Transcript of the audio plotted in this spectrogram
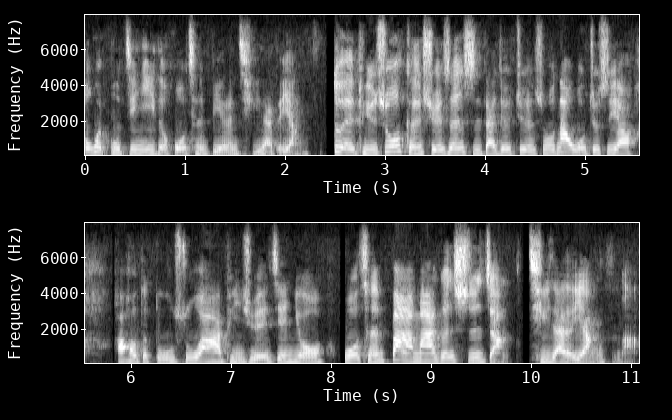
都会不经意的活成别人期待的样子。对，比如说可能学生时代就觉得说，那我就是要好好的读书啊，品学兼优，活成爸妈跟师长期待的样子嘛。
